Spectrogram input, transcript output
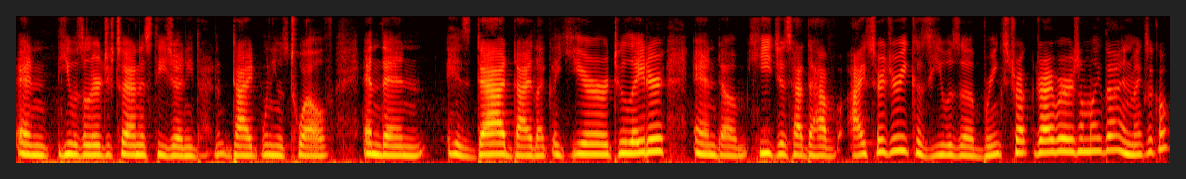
and he was allergic to anesthesia, and he died, died when he was twelve. And then his dad died like a year or two later, and um, he just had to have eye surgery because he was a Brinks truck driver or something like that in Mexico,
